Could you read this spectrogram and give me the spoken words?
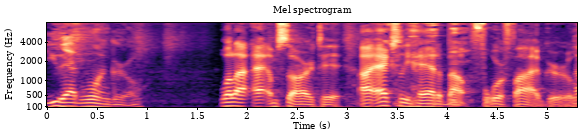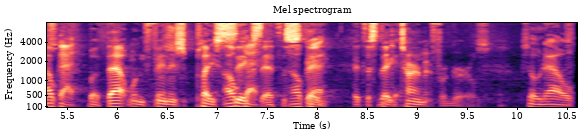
you had one girl. Well, I, I- I'm sorry, Ted. I actually had about four or five girls. Okay. but that one finished place Okay. six at the state Okay. at the state Okay. tournament for girls. So now,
